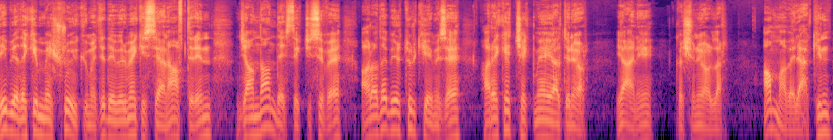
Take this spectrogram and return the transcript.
Libya'daki meşru hükümeti devirmek isteyen Hafter'in candan destekçisi ve arada bir Türkiye'mize hareket çekmeye yelteniyor. Yani kaşınıyorlar. Ama ve lakin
